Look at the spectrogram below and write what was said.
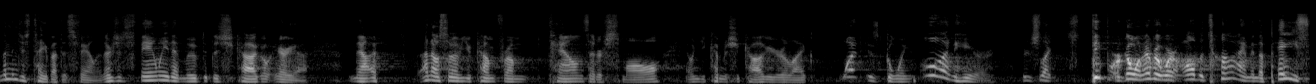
let me just tell you about this family. There's this family that moved to the Chicago area. Now, if I know some of you come from towns that are small, and when you come to Chicago, you're like, what is going on here? There's like people are going everywhere all the time, and the pace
